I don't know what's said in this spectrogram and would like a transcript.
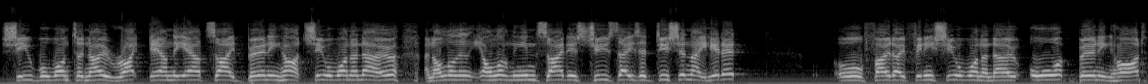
She Will Wantano right down the outside. Burning Hot. She Will Wantano. And along, along the inside is Tuesday's edition. They hit it or photo finish, you'll want to know, or burning hot.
